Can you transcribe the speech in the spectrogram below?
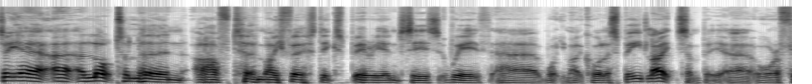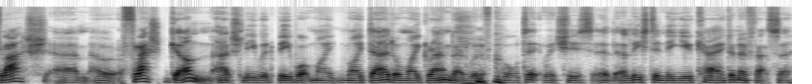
So yeah, a, a, lot to learn after my first experiences with uh, what you might call a speed light, something uh, or a flash, um, or a flash gun. Actually, would be what my, my dad or my granddad would have called it, which is at least in the UK. I don't know if that's a,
